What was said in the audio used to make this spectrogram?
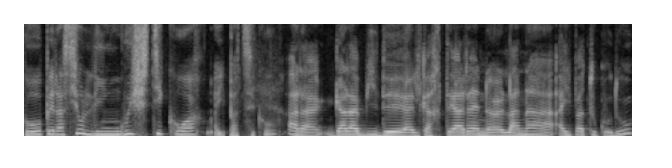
kooperazio linguistikoa aipatzeko? Ara, garabide elkartearen lana aipatuko du,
